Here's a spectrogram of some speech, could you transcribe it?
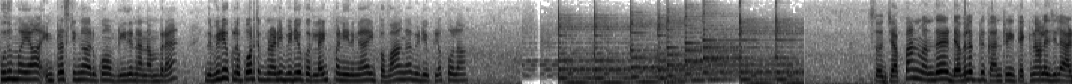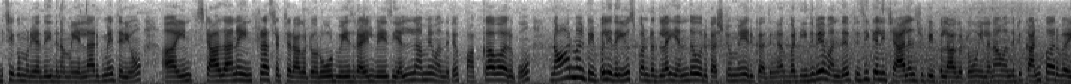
புதுமையாக இன்ட்ரெஸ்டிங்காக இருக்கும் அப்படின்னு நான் நம்புகிறேன் இந்த வீடியோக்குள்ளே போகிறதுக்கு முன்னாடி வீடியோக்கு ஒரு லைக் பண்ணிடுங்க இப்போ வாங்க வீடியோக்குள்ளே போகலாம் ஸோ ஜப்பான் வந்து டெவலப்டு கண்ட்ரி டெக்னாலஜியில் அடிச்சிக்க முடியாது. இது நம்ம எல்லாருக்குமே தெரியும். இன் சாதாரண இன்ஃப்ராஸ்ட்ரக்சர் ஆகட்டும் ரோட்வேஸ் ரயில்வேஸ் எல்லாமே வந்துட்டு பக்காவாக இருக்கும். நார்மல் பீப்புள் இதை யூஸ் பண்ணுறதுல எந்த ஒரு கஷ்டமுமே இருக்காதுங்க. பட் இதுவே வந்து ஃபிசிக்கலி சேலஞ்சு பீப்புள் ஆகட்டும் இல்லைனா வந்துட்டு கண் பார்வை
